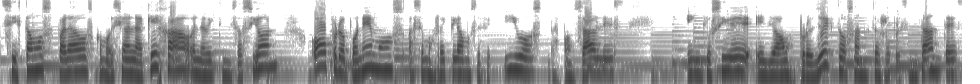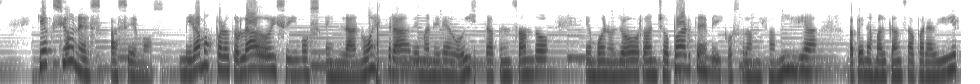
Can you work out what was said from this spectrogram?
si estamos parados, como decía, en la queja o en la victimización, o proponemos, hacemos reclamos efectivos, responsables, inclusive eh, llevamos proyectos a nuestros representantes. ¿Qué acciones hacemos? Miramos para otro lado y seguimos en la nuestra de manera egoísta, pensando en, bueno, yo rancho aparte, me dedico solo a mi familia, apenas me alcanza para vivir.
